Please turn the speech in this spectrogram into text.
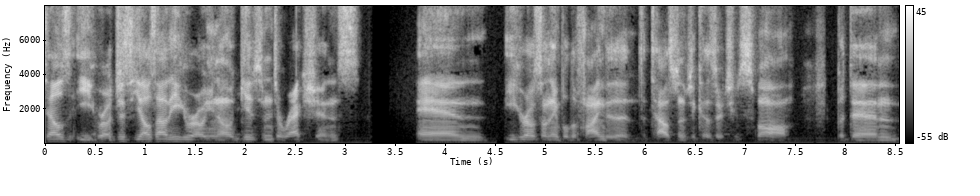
tells Iguro, just yells out Iguro, you know, gives him directions, and Iguro's unable to find the, the talismans because they're too small. But then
